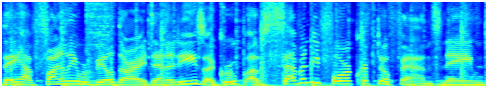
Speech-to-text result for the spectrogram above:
they have finally revealed their identities. A group of 74 crypto fans named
